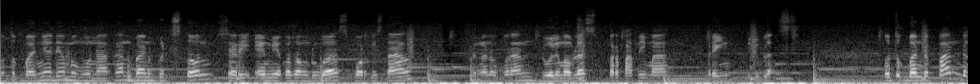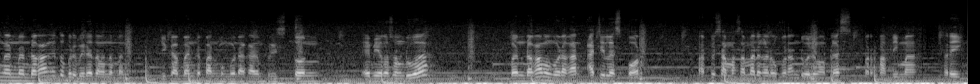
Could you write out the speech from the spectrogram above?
Untuk bannya dia menggunakan ban Bridgestone seri MY02 Sporty Style dengan ukuran 215 per 45 ring 17. Untuk ban depan dengan ban belakang itu berbeda teman-teman. Jika ban depan menggunakan Bridgestone MY02, ban belakang menggunakan Achilles Sport, tapi sama-sama dengan ukuran 215 per 45 ring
